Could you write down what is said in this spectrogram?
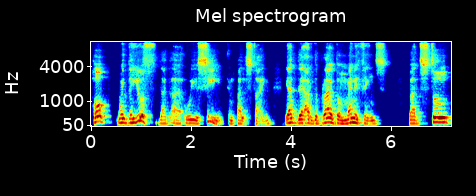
hope with the youth that uh, we see in Palestine, yet they are deprived of many things but still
